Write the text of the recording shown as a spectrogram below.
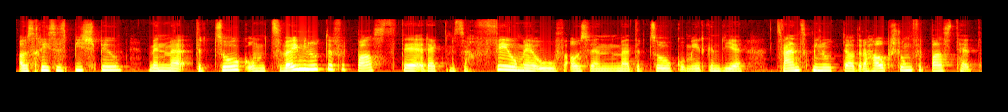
Als kleines Beispiel, wenn man den Zug um zwei Minuten verpasst, dann regt man sich viel mehr auf, als wenn man den Zug um irgendwie 20 Minuten oder eine halbe Stunde verpasst hat.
